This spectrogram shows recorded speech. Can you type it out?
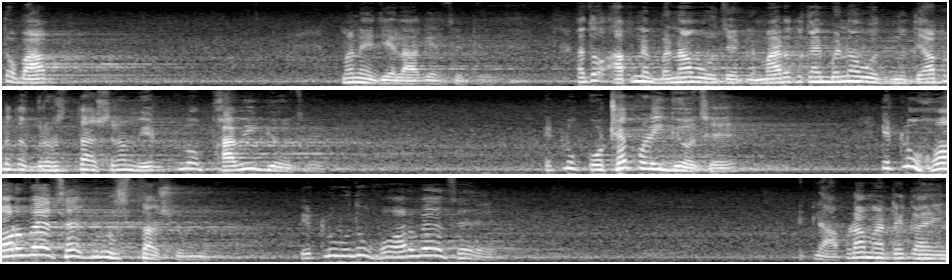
તો બાપ મને જે લાગે છે તે. આ તો આપણે બનાવવો છે એટલે મારે તો કાંઈ બનાવવો જ નથી. આપણે તો ગૃહસ્થાશ્રમ એટલો ફાવી ગયો છે. એટલું કોઠે પડી ગયો છે. એટલું હોરવે છે ગૃહસ્થાશ્રમમાં. એટલું બધું હોરવે છે. એટલે આપણા માટે કાંઈ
